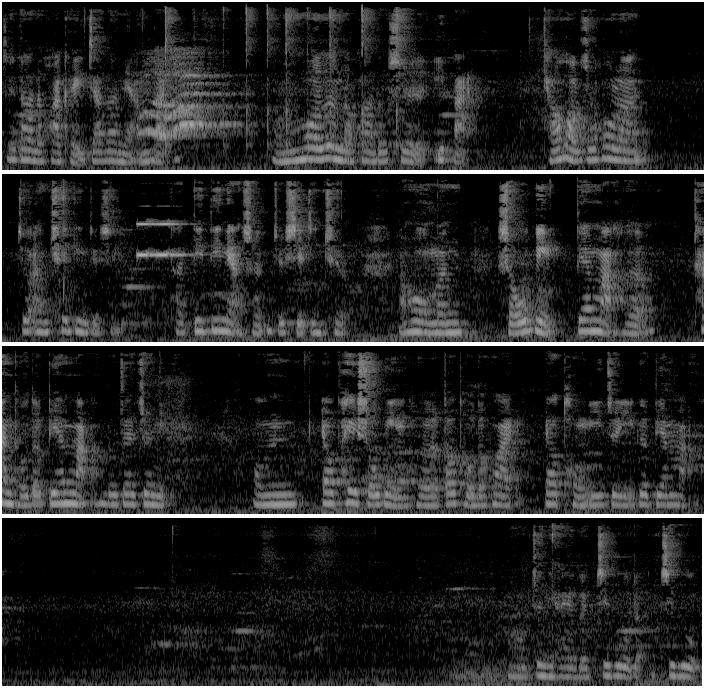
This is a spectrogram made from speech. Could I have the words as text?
最大的话可以加到两百。我们默认的话都是一百，调好之后呢，就按确定就行。它滴滴两声就写进去了。然后我们手柄编码和探头的编码都在这里。我们要配手柄和刀头的话，要统一这一个编码。然后这里还有个记录的，记录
